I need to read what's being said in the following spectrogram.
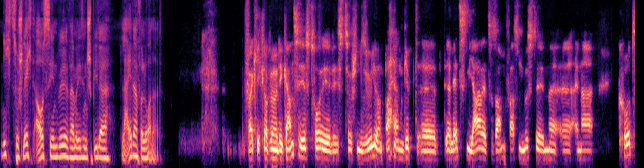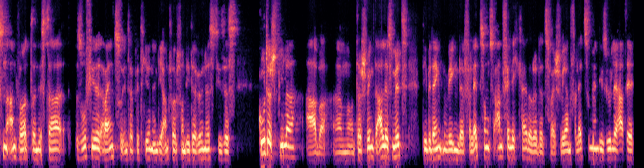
nicht so schlecht aussehen will, weil man diesen Spieler leider verloren hat. Falk, ich glaube, wenn man die ganze Historie, die es zwischen Süle und Bayern gibt, äh, der letzten Jahre zusammenfassen müsste in äh, einer kurzen Antwort, dann ist da so viel rein zu interpretieren in die Antwort von Dieter Höhnes, dieses guter Spieler, aber. Ähm, und da schwingt alles mit. Die Bedenken wegen der Verletzungsanfälligkeit oder der zwei schweren Verletzungen, die Süle hatte.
